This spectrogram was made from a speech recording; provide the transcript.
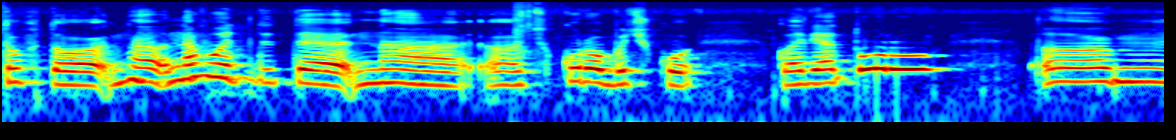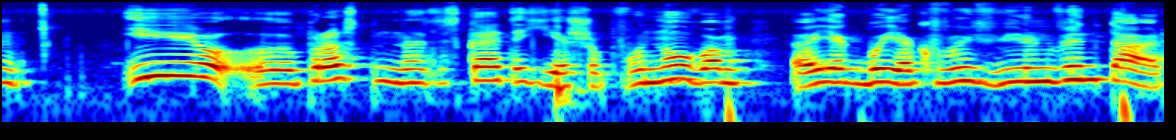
Тобто наводите на е, цю коробочку клавіатуру ем, і е, просто натискаєте є, щоб воно вам е, якби як в інвентар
